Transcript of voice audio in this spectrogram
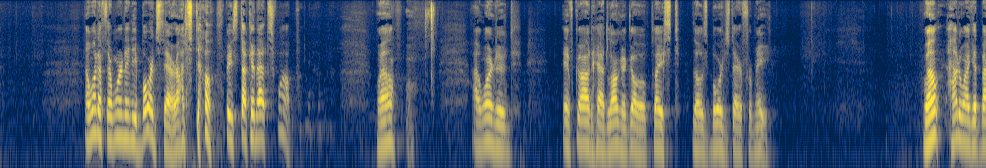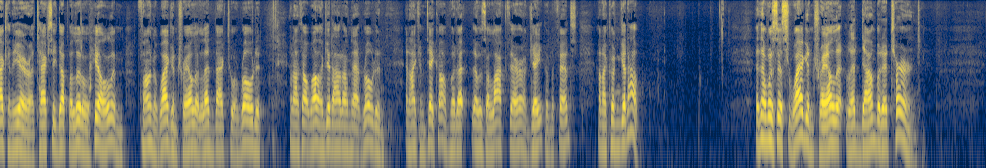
And what if there weren't any boards there? I'd still be stuck in that swamp. Well, I wondered if God had long ago placed those boards there for me. Well, how do I get back in the air? I taxied up a little hill and found a wagon trail that led back to a road. And, and I thought, well, I'll get out on that road and, and I can take off. But I, there was a lock there, a gate and a fence, and I couldn't get out. And there was this wagon trail that led down, but it turned.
